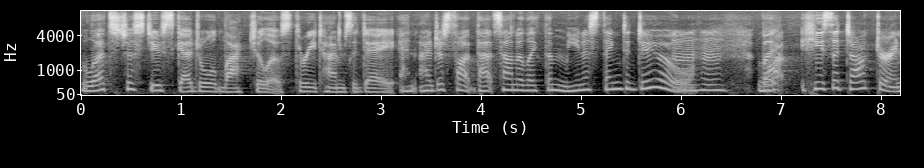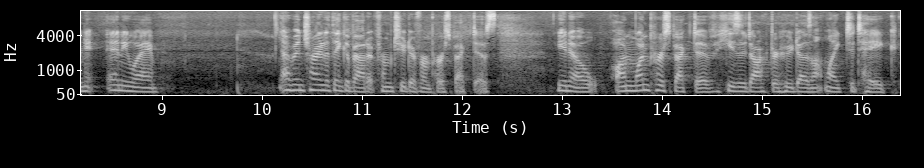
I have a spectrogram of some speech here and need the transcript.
let's just do scheduled lactulose three times a day. And I just thought that sounded like the meanest thing to do. Mm-hmm. But What? he's a doctor. And anyway, I've been trying to think about it from two different perspectives. You know, on one perspective, he's a doctor who doesn't like to take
